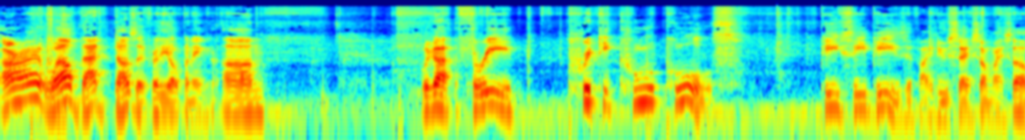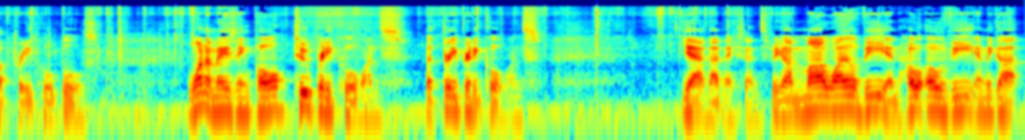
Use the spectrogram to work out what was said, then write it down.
all right well that does it for the opening um we got three pretty cool pools PCPs, if I do say so myself. Pretty cool pools. One amazing pull, two pretty cool ones, but three pretty cool ones. Yeah, that makes sense. We got Mawile V and Ho-Oh V, and we got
